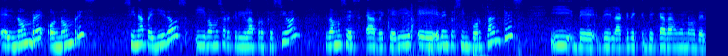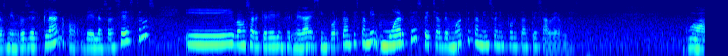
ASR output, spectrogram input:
el nombre o nombres sin apellidos y vamos a requerir la profesión y vamos a, requerir eh, eventos importantes y de, de, la, de, cada uno de los miembros del clan o de los ancestros y vamos a requerir enfermedades importantes también, muertes, fechas de muerte también son importantes saberlas. Wow.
